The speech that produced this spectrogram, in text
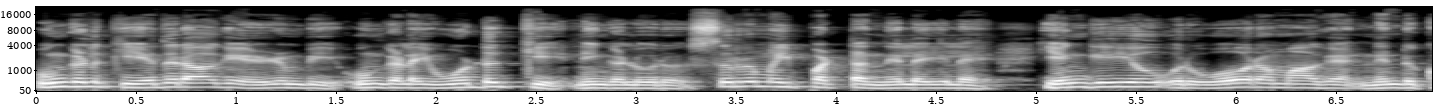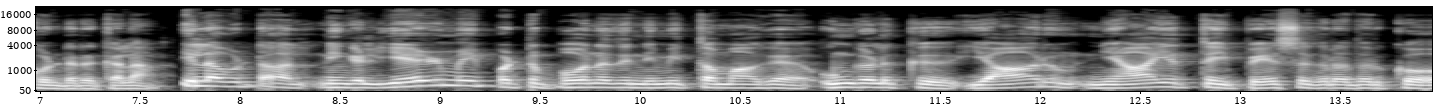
உங்களுக்கு எதிராக எழும்பி உங்களை ஒடுக்கி நீங்கள் ஒரு சிறுமைப்பட்ட நிலையிலே எங்கேயோ ஒரு ஓரமாக நின்று கொண்டிருக்கலாம். இல்லாவிட்டால் நீங்கள் ஏழ்மைப்பட்டு போனது நிமித்தமாக உங்களுக்கு யாரும் நியாயத்தை பேசுகிறதற்கோ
